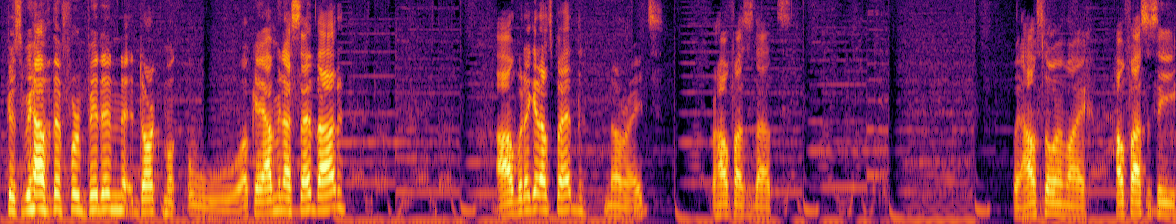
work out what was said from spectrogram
Because we have the forbidden Dark Monk. Oh, okay, I mean, I said that. Uh, would I get outsped? No, right? Or how fast is that? Wait, how slow am I? How fast is he?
